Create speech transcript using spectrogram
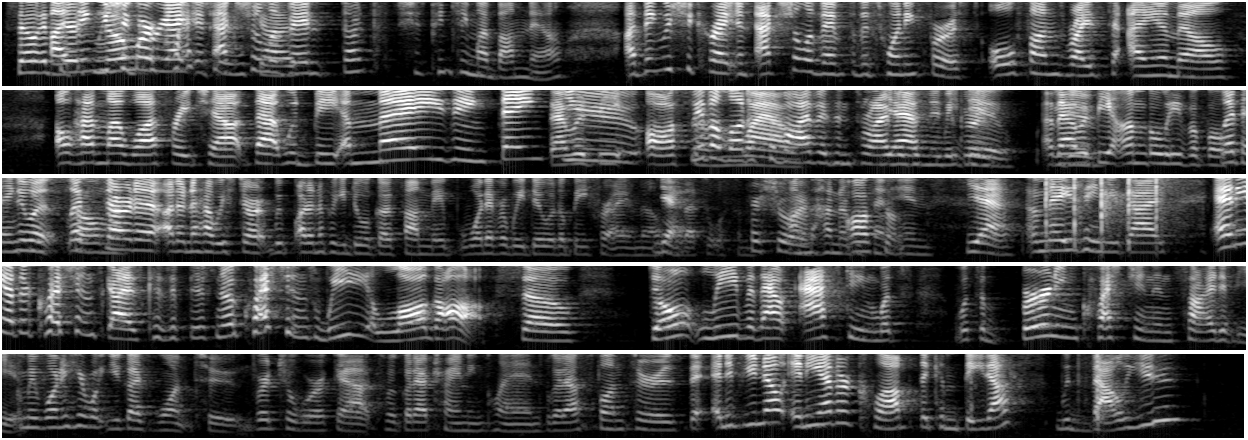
So if I there's think we no should more create questions, an actual guys, event. Don't. She's pinching my bum now. I think we should create an actual event for the 21st. All funds raised to AML. I'll have my wife reach out. That would be amazing. Thank That you. That would be awesome. We have a lot of survivors and thrivers Yes, in this we group. do. That do. would be unbelievable. Let's Thank do it. so Let's start much. a. I don't know how we start. We, I don't know if we can do a GoFundMe. Whatever we do, it'll be for AML. Yeah, so that's awesome for sure. I'm 100 Awesome. in. Yeah, amazing, you guys. Any other questions, guys? Because if there's no questions, we log off. So don't leave without asking what's what's a burning question inside of you. And we want to hear what you guys want to. Virtual workouts. We've got our training plans. We've got our sponsors. And if you know any other club that can beat us with value,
